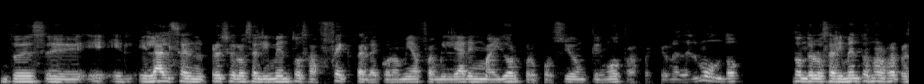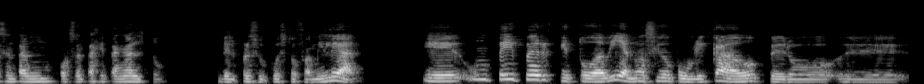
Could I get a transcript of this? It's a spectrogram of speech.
Entonces, eh, el, alza en el precio de los alimentos afecta a la economía familiar en mayor proporción que en otras regiones del mundo, donde los alimentos no representan un porcentaje tan alto del presupuesto familiar. Eh, un paper que todavía no ha sido publicado, pero eh,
